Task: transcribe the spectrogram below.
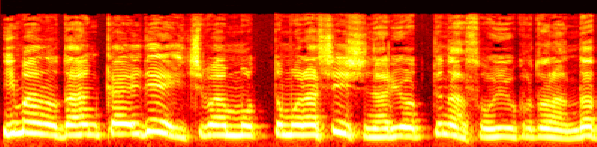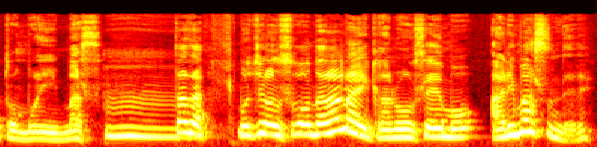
今の段階で一番もっともらしいシナリオっていうのはそういうことなんだと思います。ただもちろんそうならない可能性もありますんでね。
